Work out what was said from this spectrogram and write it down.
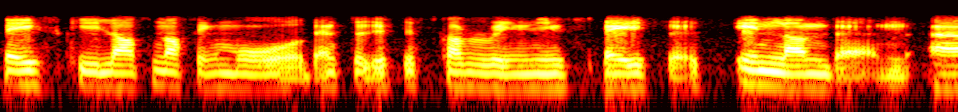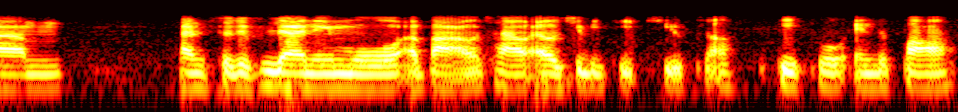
basically love nothing more than sort of discovering new spaces in London um, and sort of learning more about how LGBTQ plus people in the past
